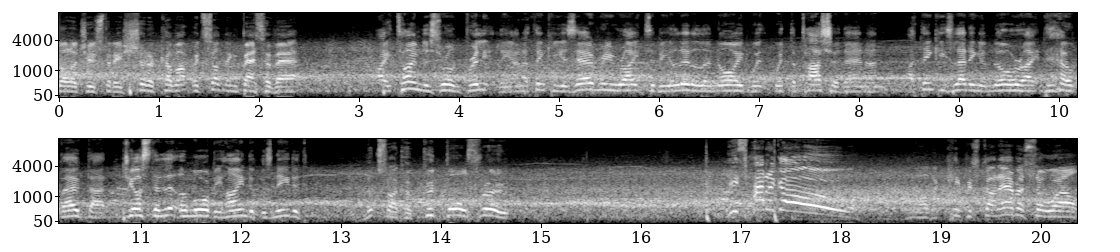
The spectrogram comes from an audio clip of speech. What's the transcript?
acknowledges that he should have come up with something better there. I timed this run brilliantly, and I think he has every right to be a little annoyed with, with the passer then, and I think he's letting him know right now about that. Just a little more behind it was needed. Looks like a good ball through. He's had a go! Oh, the keeper's done ever so well.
